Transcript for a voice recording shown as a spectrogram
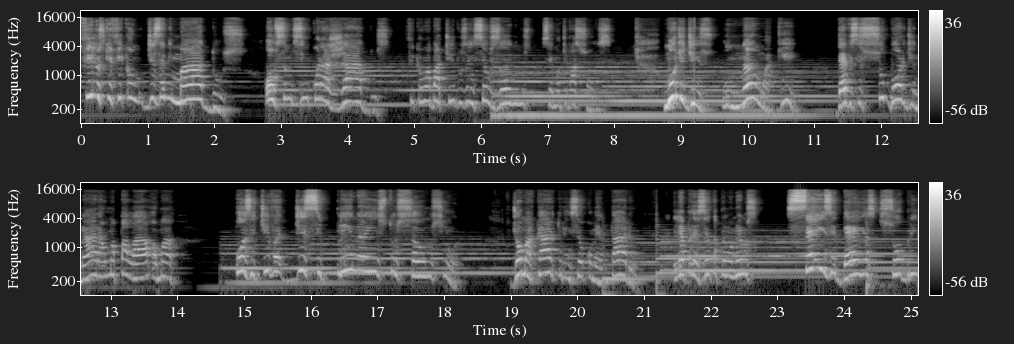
Filhos que ficam desanimados ou são desencorajados, ficam abatidos em seus ânimos, sem motivações. Mude disso. O não aqui deve se subordinar a uma palavra, a uma positiva disciplina e instrução no Senhor. John MacArthur, em seu comentário, ele apresenta pelo menos seis ideias sobre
